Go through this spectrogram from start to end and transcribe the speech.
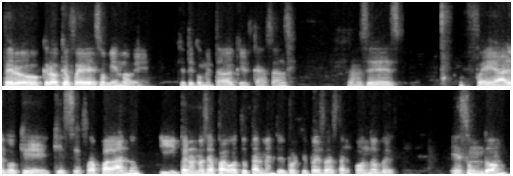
Pero creo que fue eso mismo que te comentaba, que el cansancio. Entonces, fue algo que, que, se fue apagando, y, pero no se apagó totalmente, porque pues hasta el fondo pues, es un don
